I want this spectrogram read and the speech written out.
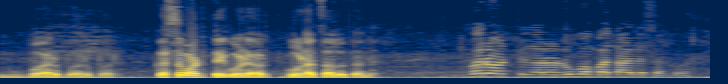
बर बर बर. कसं वाटतंय घोड्यावर घोडा चालवताना? बरं वाटतं जरा रुबाबात आल्यासारखं वाटतं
